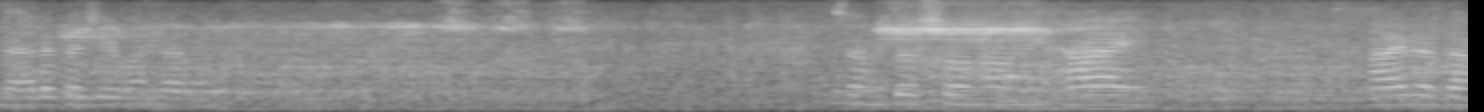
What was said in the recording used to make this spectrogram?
झालं का जेवण झालं संतोष सोनावणे हाय. हाय दादा.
